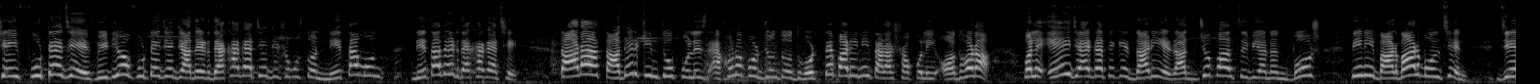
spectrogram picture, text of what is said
সেই ফুটেজে ভিডিও ফুটেজে যাদের দেখা গেছে, যে সমস্ত নেতা নেতাদের দেখা গেছে, তারা, তাদের কিন্তু পুলিশ এখনও পর্যন্ত ধরতে পারেনি, তারা সকলেই অধরা। ফলে এই জায়গা থেকে দাঁড়িয়ে রাজ্যপাল সিবিয়ানন্দ বোস, তিনি বারবার বলছেন যে,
